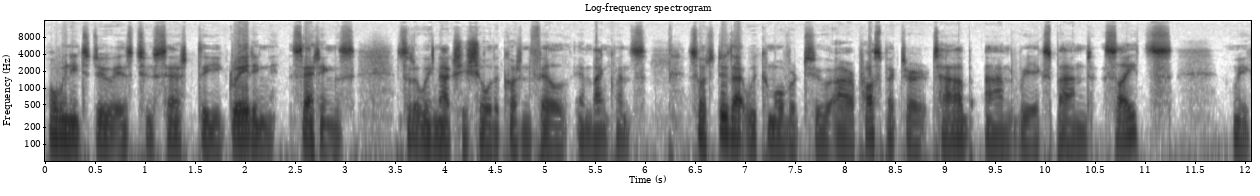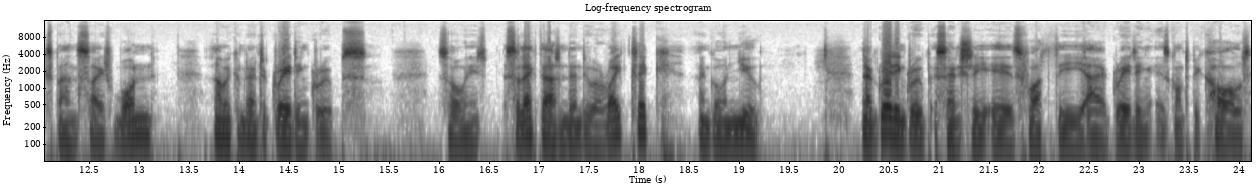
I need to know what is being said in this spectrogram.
what we need to do is to set the grading settings so that we can actually show the cut and fill embankments. So to do that we come over to our prospector tab and we expand sites, we expand site 1 and we come down to grading groups. So we need to select that and then do a right click and go new. Now grading group essentially is what the uh, grading is going to be called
